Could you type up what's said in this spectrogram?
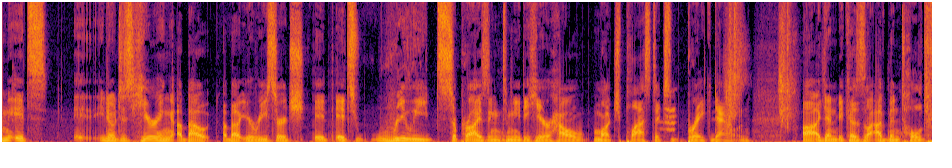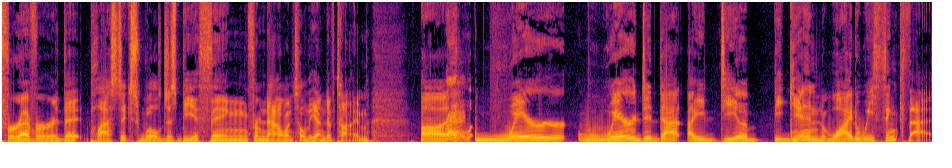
mean, it's you know, just hearing about about your research, it, it's really surprising to me to hear how much plastics break down. Uh, again, because I've been told forever that plastics will just be a thing from now until the end of time. Uh, Right. Where where did that idea begin? Why do we think that?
